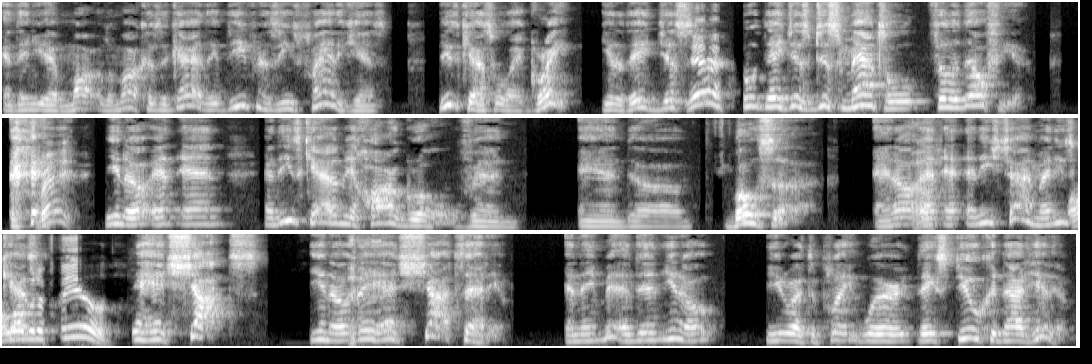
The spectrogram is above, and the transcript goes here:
And then you have Mark Lamar, because the guy, the defense he's playing against, these guys were like great. You know, they just yeah they just dismantled Philadelphia. right you know, and and and these guys, I mean Hargrave and and uh, Bosa and, all, Oh. and and each time, man, these all guys over the field they had shots. You know, they had shots at him, and they and then you know you were at the plate where they still could not hit him,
